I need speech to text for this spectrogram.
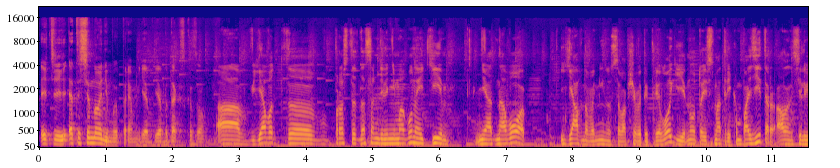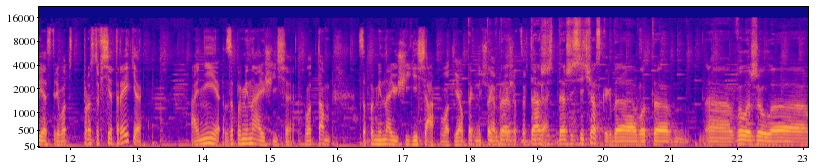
эти, это синонимы прям, я, я бы так сказал. А, я вот э, просто на самом деле не могу найти ни одного явного минуса вообще в этой трилогии. Ну, то есть, смотри, композитор Алан Сильвестри, вот просто все треки, они запоминающиеся. Вот там запоминающиеся. Вот я Так, начинаю тогда превращаться в даже, тебя. даже сейчас, когда вот э, э, выложил э,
